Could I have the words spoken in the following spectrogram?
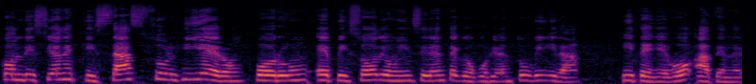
condiciones quizás surgieron por un episodio, un incidente que ocurrió en tu vida y te llevó a tener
